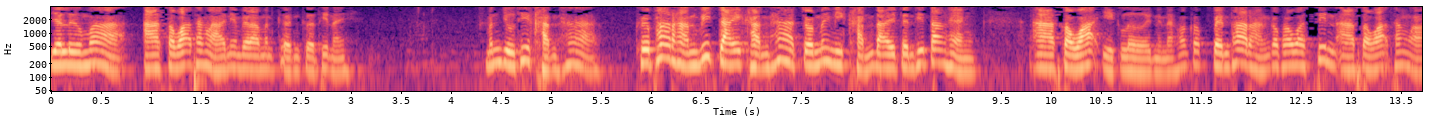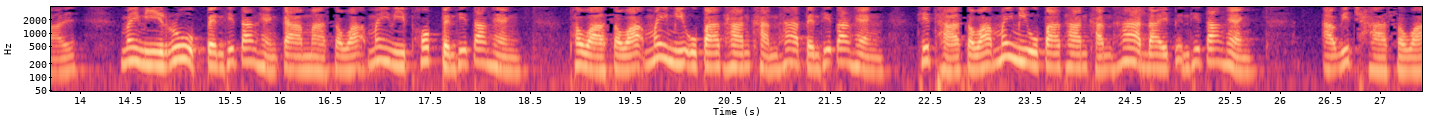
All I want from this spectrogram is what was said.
อย่าลืมว่าอาสวะทั้งหลายเนี่ยเวลามันเกิดเกิดที่ไหน มันอยู่ที่ขันห้าคือพระอรหันต์วิจัยขันห้าจนไม่มีขันใดเป็นที่ตั้งแห่ง อาสวะอีกเลยเนี่ยนะเขาก็เป็นพระอรหันต์ก็เพราะว่าสิ้นอาสวะทั้งหลาย ไม่มีรูปเป็นที่ตั้งแห่งกามาสวะ ไม่มีภพเป็นที่ตั้งแห่งภวาสวะ ไม่มีอุปาทานขันห้าเป็นที่ตั้งแห่ง ทิฏฐาสวะ ไม่มีอุปาทานขันห้าใดเป็นที่ตั้งแห่งอวิชชาสวะ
